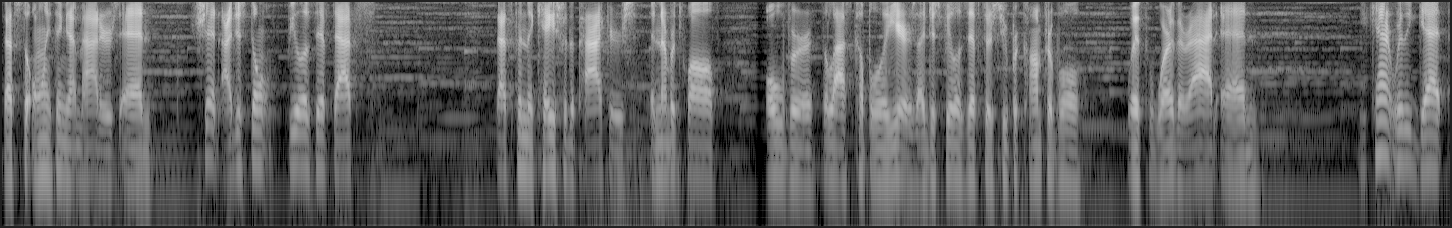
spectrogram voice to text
That's the only thing that matters. And shit, I just don't feel as if that's that's been the case for the Packers And number 12 over the last couple of years. I just feel as if they're super comfortable with where they're at and you can't really get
